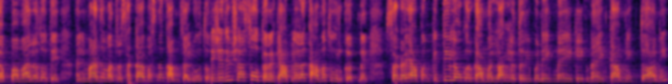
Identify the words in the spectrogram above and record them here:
गप्पा मारत होते. आणि माझं मात्र सकाळपासून काम चालू होतं. तिच्या दिवशी असं होतं ना की आपल्याला कामच उरकत नाही. सकाळी आपण किती लवकर कामाला लागलं तरी पण एक ना एक एक ना एक काम निघतं आणि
